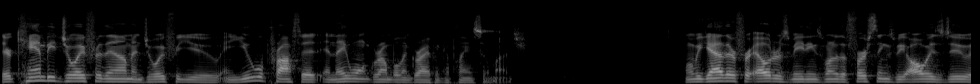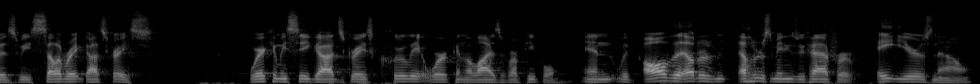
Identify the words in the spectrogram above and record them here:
There can be joy for them and joy for you, and you will profit, and they won't grumble and gripe and complain so much. When we gather for elders' meetings, one of the first things we always do is we celebrate God's grace. Where can we see God's grace clearly at work in the lives of our people? And with all the elders, elders meetings we've had for eight years now,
